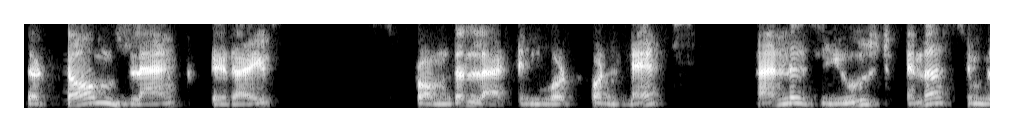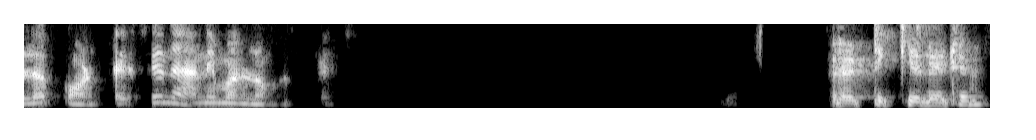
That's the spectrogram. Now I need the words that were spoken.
the term blank derives from the Latin word for net and is used in a similar context in animal nomenclature. Reticulated.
